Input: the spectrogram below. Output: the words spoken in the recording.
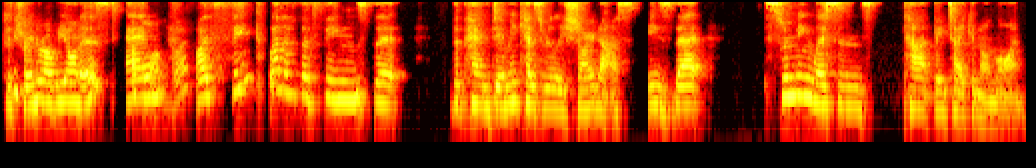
Katrina, I'll be honest. And oh, I think one of the things that the pandemic has really shown us is that swimming lessons can't be taken online.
